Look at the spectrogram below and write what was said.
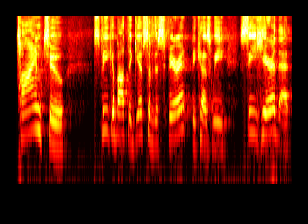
time to speak about the gifts of the Spirit because we see here that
